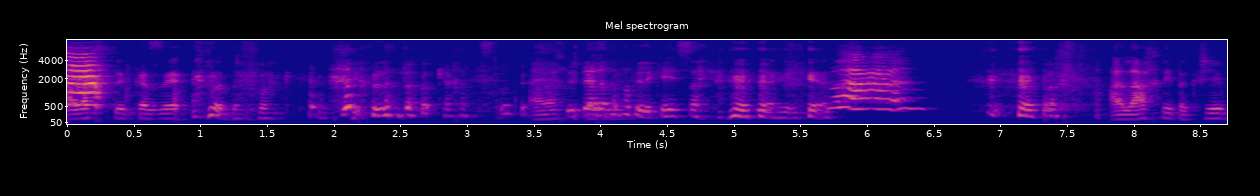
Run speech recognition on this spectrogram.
הלכתי כזה, what the fuck. לא מה ככה יש לי כזה. הרי תפרתי לקייסי. הלכתי, תקשיב,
